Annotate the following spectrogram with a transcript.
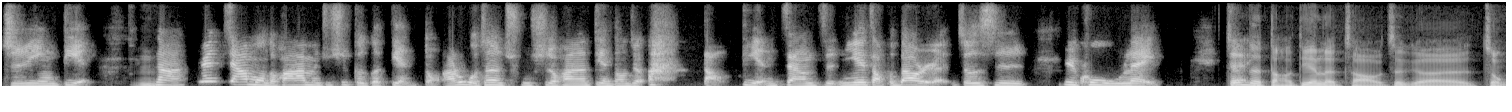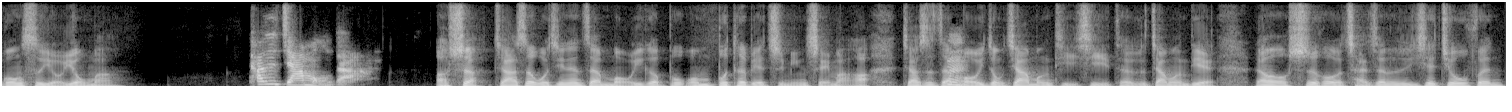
直营店。那因为加盟的话，他们就是各个店东啊，如果真的出事的话，那店东就啊倒店这样子，你也找不到人，就是欲哭无泪。真的倒店了，找这个总公司有用吗？他是加盟的。啊，是啊。假设我今天在某一个不，我们不特别指明谁嘛，哈。假设在某一种加盟体系，这个加盟店，然后事后产生了一些纠纷，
